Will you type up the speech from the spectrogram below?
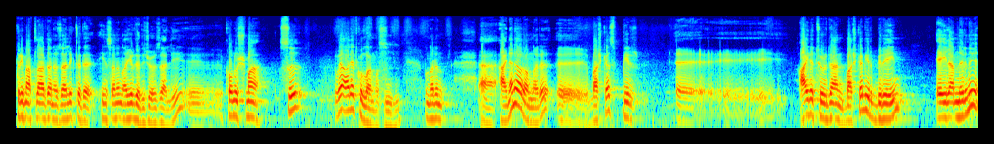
primatlardan özellikle de insanın ayırt edici özelliği e, konuşması ve alet kullanması. Bunların e, ayna nöronları e, başka bir e, aynı türden başka bir bireyin eylemlerini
